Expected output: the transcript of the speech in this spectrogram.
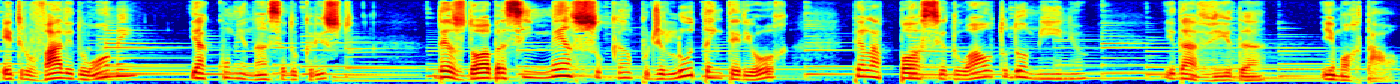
entre o vale do homem e a culminância do Cristo, desdobra-se imenso campo de luta interior pela posse do alto domínio e da vida imortal.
